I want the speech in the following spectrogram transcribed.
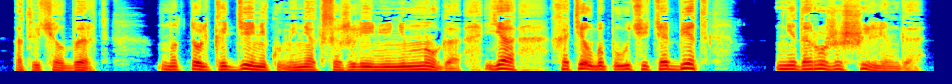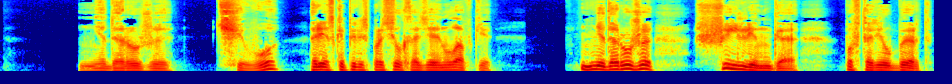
— отвечал Берт, — но только денег у меня, к сожалению, немного. Я хотел бы получить обед не дороже шиллинга. — Не дороже чего? — резко переспросил хозяин лавки. — Не дороже шиллинга, — повторил Берт,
